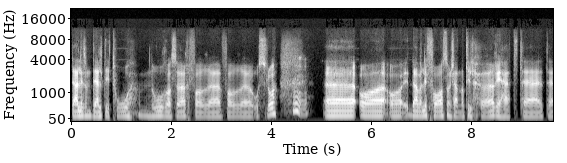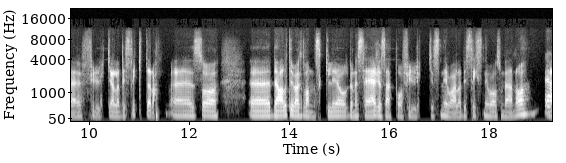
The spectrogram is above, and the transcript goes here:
det er liksom delt i to, nord og sør for, eh, for uh, Oslo. Mm. Uh, og, og, det er veldig få som kjenner tilhørighet til, til fylket eller distriktet. da. Uh, så uh, det har alltid vært vanskelig å organisere seg på fylkesnivå eller distriktsnivå som det er nå, ja.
